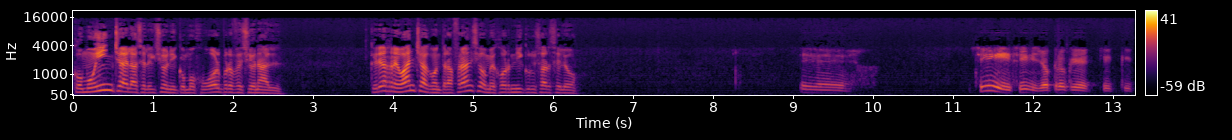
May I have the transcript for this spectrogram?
como hincha de la selección y como jugador profesional, ¿querés revancha contra Francia o mejor ni cruzárselo? Eh, sí, sí, yo creo que, que, que-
